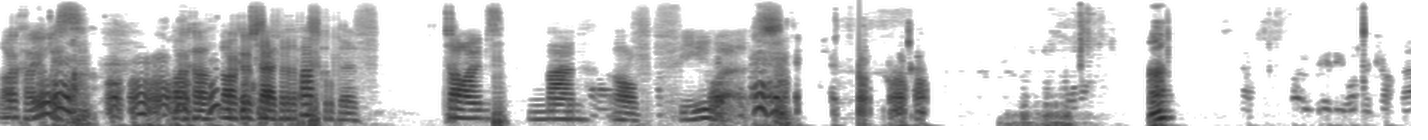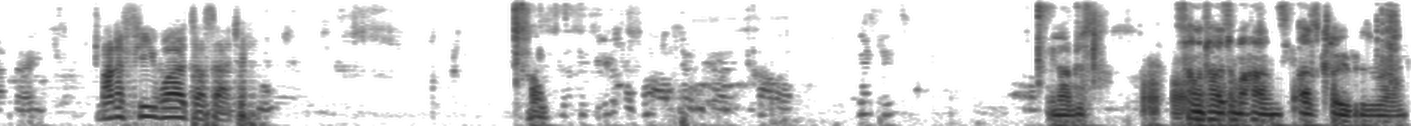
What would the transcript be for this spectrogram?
Like I always, like, I, like I've said for the past couple of times, man of few words. Huh? Man of few words, I said. Oh. You know, I'm just sanitising my hands as COVID is around.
